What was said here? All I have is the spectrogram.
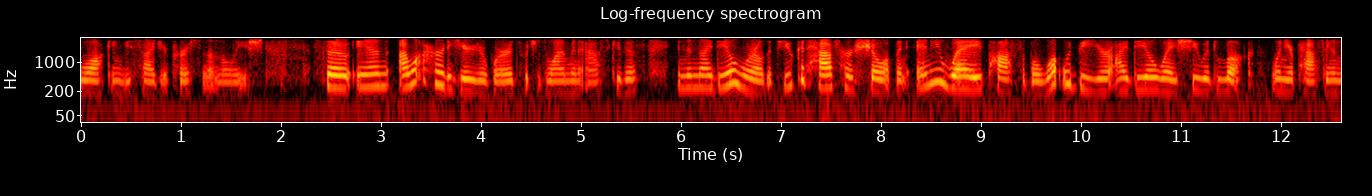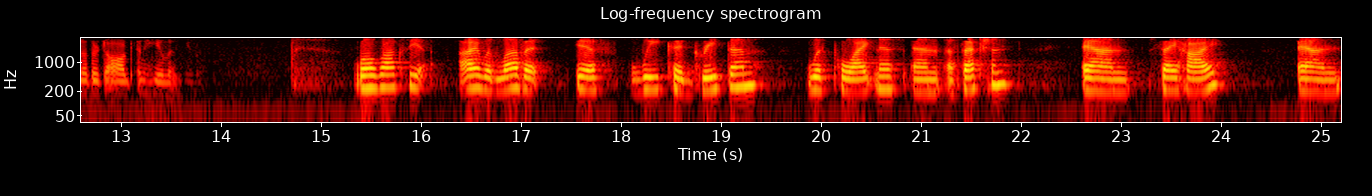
walking beside your person on the leash. So, Anne, I want her to hear your words, which is why I'm going to ask you this. In an ideal world, if you could have her show up in any way possible, what would be your ideal way she would look when you're passing another dog and a human? Well, Roxy, I would love it if we could greet them with politeness and affection and say hi and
